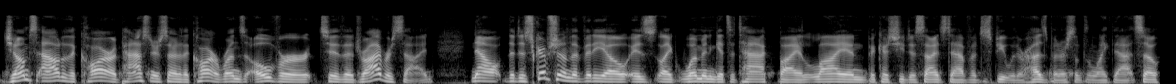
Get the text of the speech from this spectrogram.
jumps out of the car, passenger side of the car, runs over to the driver's side. Now, the description of the video is like woman gets attacked by lion because she decides to have a dispute with her husband or something like that. So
